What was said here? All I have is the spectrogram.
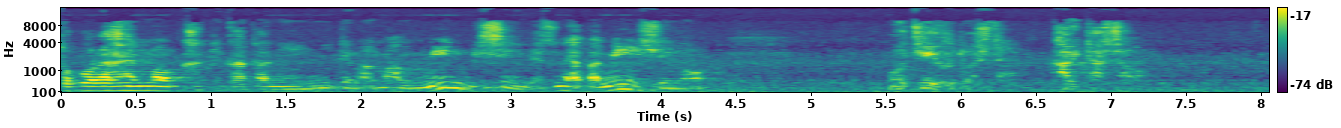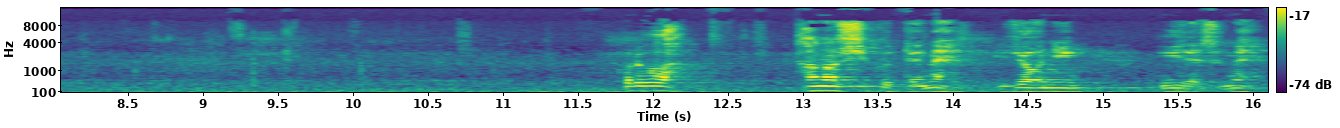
ところら辺の書き方に似てまあ民心ですね。やっぱ民心をモチーフとして書いた書。これは楽しくてね非常にいいですね。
